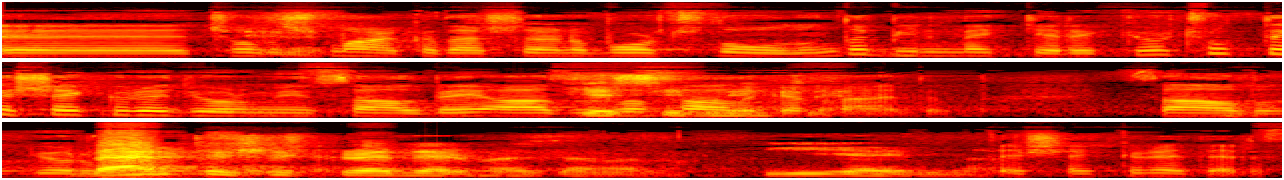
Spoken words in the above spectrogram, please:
e, çalışma arkadaşlarına borçlu olduğunu da bilmek gerekiyor. Çok teşekkür ediyorum Ünsal Bey. Ağzınıza Kesinlikle. sağlık efendim. Sağ olun. Ben yorumlarınız için. teşekkür ederim Özlem Hanım. İyi yayınlar. Teşekkür ederiz.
